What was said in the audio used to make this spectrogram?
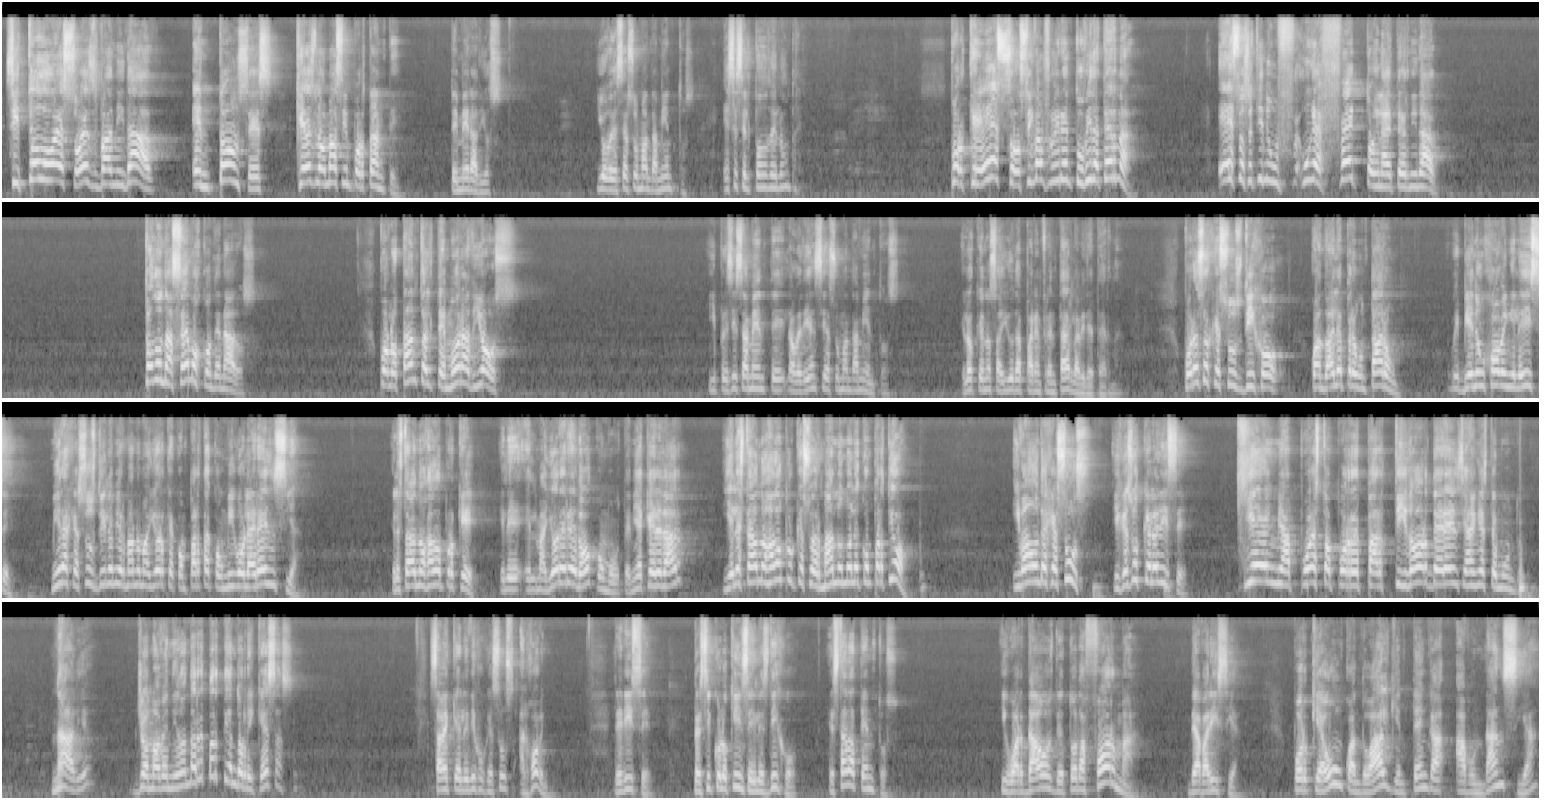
Si todo eso es vanidad, entonces, ¿qué es lo más importante? Temer a Dios y obedecer sus mandamientos. Ese es el todo del hombre. Porque eso sí va a influir en tu vida eterna. Eso se tiene un, un efecto en la eternidad. Todos nacemos condenados. Por lo tanto, el temor a Dios y precisamente la obediencia a sus mandamientos es lo que nos ayuda para enfrentar la vida eterna. Por eso Jesús dijo, cuando a él le preguntaron, viene un joven y le dice, mira Jesús, dile a mi hermano mayor que comparta conmigo la herencia. Él estaba enojado porque el, mayor heredó como tenía que heredar y él estaba enojado porque su hermano no le compartió. Y va donde Jesús. ¿Y Jesús qué le dice? ¿Quién me ha puesto por repartidor de herencias en este mundo? Nadie. Yo no he venido a andar repartiendo riquezas. ¿Sabe qué le dijo Jesús al joven? Le dice, versículo 15, y les dijo, estad atentos y guardaos de toda forma de avaricia, porque aun cuando alguien tenga abundancia,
